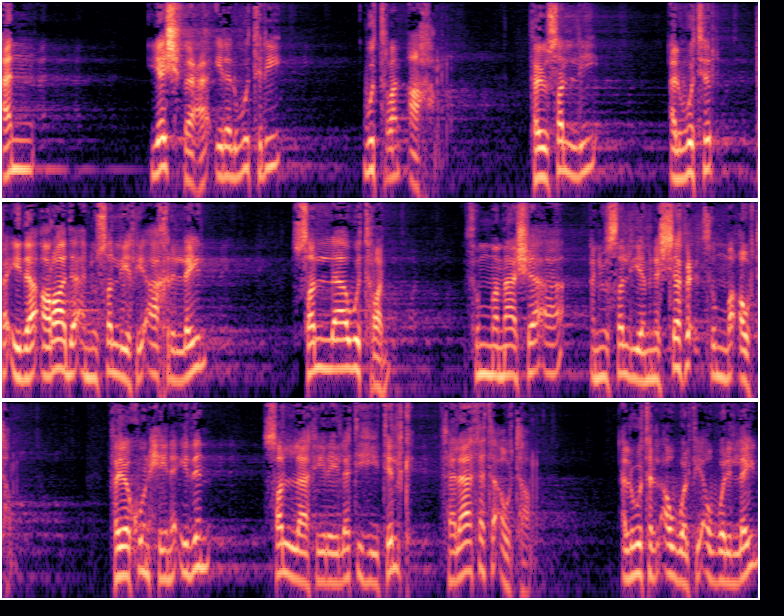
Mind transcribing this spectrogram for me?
أن يشفع إلى الوتر وترا آخر فيصلي الوتر فإذا أراد أن يصلي في آخر الليل صلى وترا ثم ما شاء أن يصلي من الشفع ثم أوتر. فيكون حينئذ صلى في ليلته تلك ثلاثة أوتار. الوتر الأول في أول الليل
